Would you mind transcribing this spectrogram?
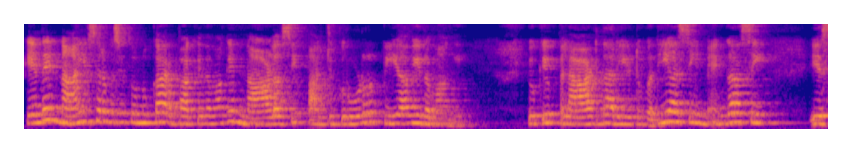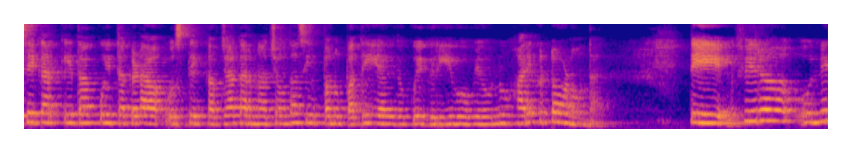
ਕਹਿੰਦੇ, ਨਾ ਹੀ ਸਿਰਫ ਅਸੀਂ ਤੁਹਾਨੂੰ ਘਰ ਪਾ ਕੇ ਦੇਵਾਂਗੇ, ਨਾਲ ਅਸੀਂ 5 ਕਰੋੜ ਰੁਪਈਆ ਵੀ ਦੇਵਾਂਗੇ, ਕਿਉਂਕਿ ਪਲਾਟ ਦਾ ਰੇਟ ਵਧੀਆ ਸੀ, ਮਹਿੰਗਾ ਸੀ। ਇਸੇ ਕਰਕੇ ਤਾਂ ਕੋਈ ਤਕੜਾ ਉਸ ਤੇ ਕਬਜ਼ਾ ਕਰਨਾ ਚਾਹੁੰਦਾ ਸੀ। ਆਪਾਂ ਨੂੰ ਪਤਾ ਹੀ ਹੈ ਜਦੋਂ ਕੋਈ ਗਰੀਬ ਹੋਵੇ, ਉਹਨੂੰ ਹਰ ਇੱਕ ਢਾਉਣ ਆਉਂਦਾ। ਤੇ ਫਿਰ ਉਹਨੇ,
